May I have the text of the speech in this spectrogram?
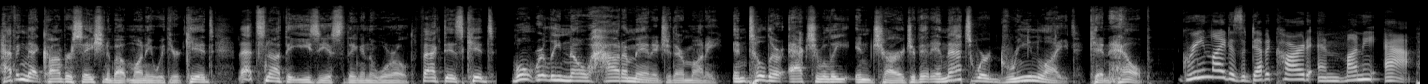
Having that conversation about money with your kids, that's not the easiest thing in the world. Fact is, kids won't really know how to manage their money until they're actually in charge of it, and that's where Greenlight can help. Greenlight is a debit card and money app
